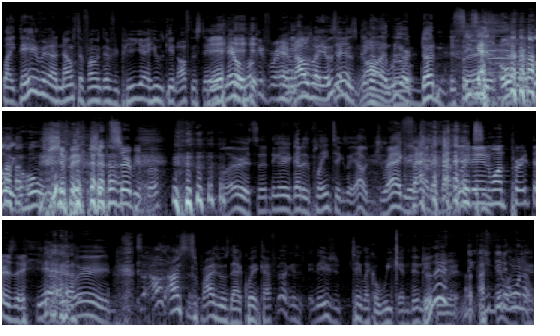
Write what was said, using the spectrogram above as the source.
Like they didn't even announced the Finals MVP yet. He was getting off the stage. Yeah. And they were looking for him. and I was like, yo, this Yeah. nigga's Nigga, gone, like we are done. The season Yeah. is over. I'm going home. Ship it, ship it to Serbia, bro. Word, son. Nigga got his plane tickets. Like, y'all dragging him. Facts. Trying That's why they didn't want parade Thursday. Yeah. Word. So I was honestly surprised it was that quick. I feel like it's, they usually take like a week and then Do they, they? do it. Nigga, I he feel didn't like want to.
